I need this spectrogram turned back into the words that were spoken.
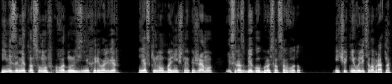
и незаметно сунув в одну из них револьвер, я скинул больничную пижаму и с разбегу бросился в воду и чуть не вылетел обратно.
